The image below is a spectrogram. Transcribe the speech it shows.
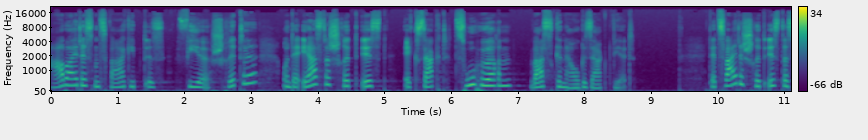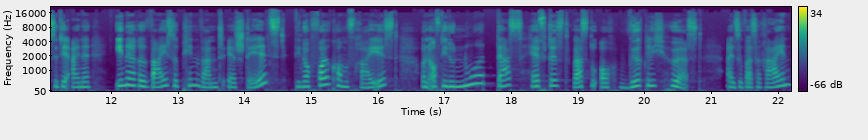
arbeitest? Und zwar gibt es vier Schritte und der erste Schritt ist exakt zuhören, was genau gesagt wird. Der zweite Schritt ist, dass du dir eine innere weiße Pinnwand erstellst, die noch vollkommen frei ist und auf die du nur das heftest, was du auch wirklich hörst, also was rein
